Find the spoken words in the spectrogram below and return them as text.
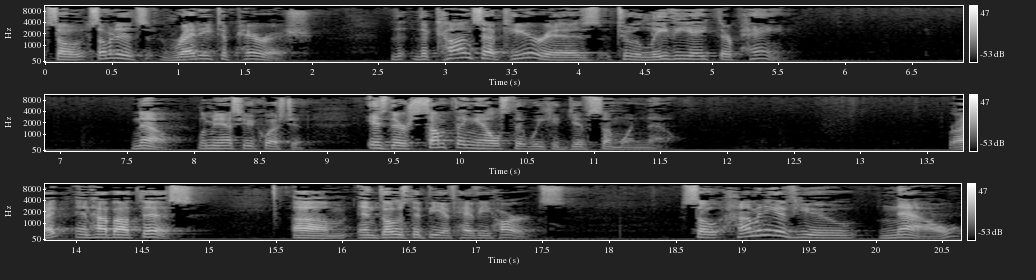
So, somebody that's ready to perish. The concept here is to alleviate their pain. Now, let me ask you a question. Is there something else that we could give someone now? Right? And how about this? Um, and those that be of heavy hearts. So, how many of you now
